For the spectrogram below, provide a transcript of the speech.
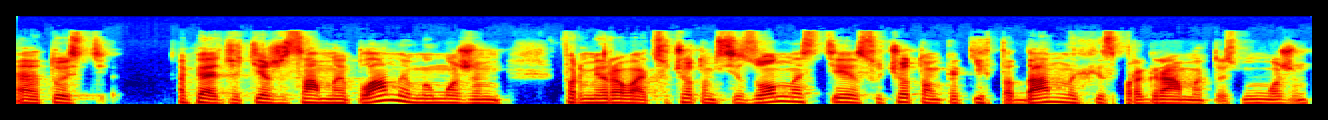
Э, то есть опять же, те же самые планы мы можем формировать с учетом сезонности, с учетом каких-то данных из программы. То есть мы можем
